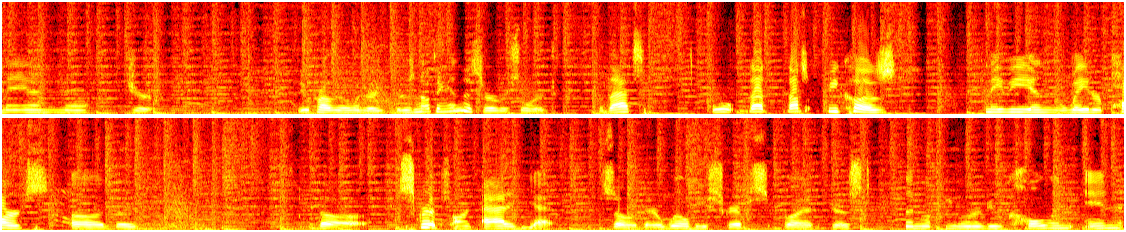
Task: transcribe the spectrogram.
manager. You're probably wondering, there's nothing in the server storage. That's well, that that's because maybe in later parts, uh, the the scripts aren't added yet. So there will be scripts, but just then you want to do colon in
